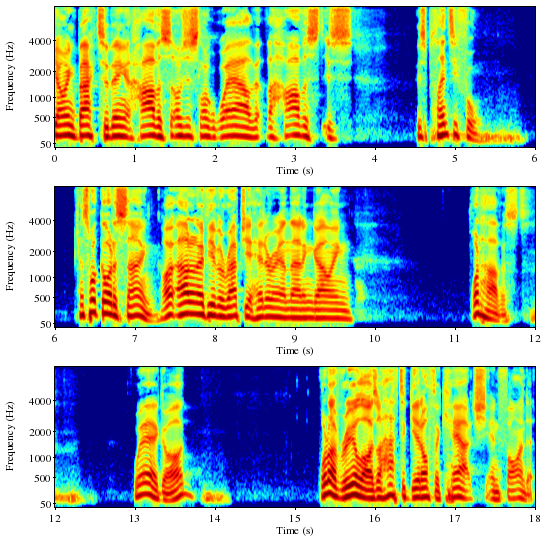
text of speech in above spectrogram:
going back to being at harvest, I was just like, wow, the harvest is, is plentiful. That's what God is saying. I, I don't know if you ever wrapped your head around that and going, what harvest? Where, God? What I've realized, I have to get off the couch and find it.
